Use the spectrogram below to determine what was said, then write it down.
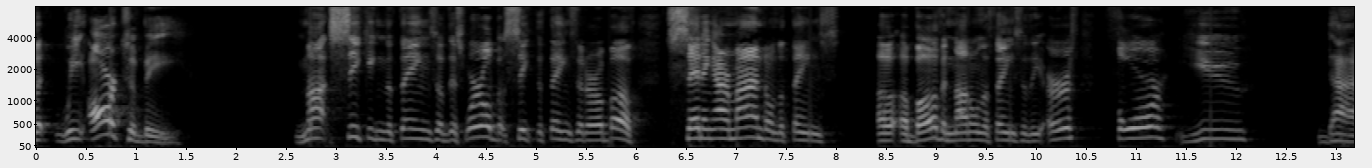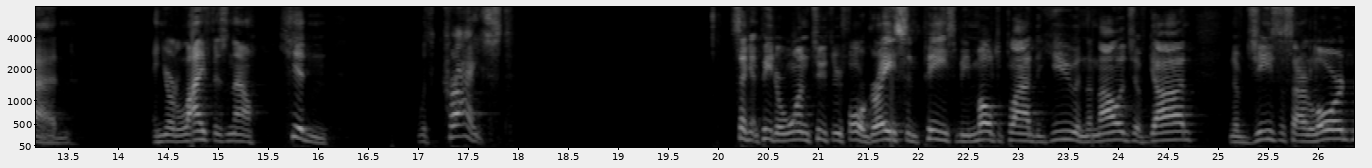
but we are to be not seeking the things of this world, but seek the things that are above, setting our mind on the things uh, above and not on the things of the earth. For you died, and your life is now hidden with Christ. 2 Peter 1 2 through 4 Grace and peace be multiplied to you in the knowledge of God and of Jesus our Lord,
